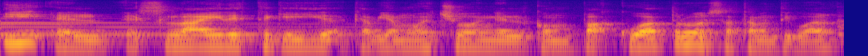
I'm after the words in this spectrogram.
Y el slide este que, que habíamos hecho en el compás 4, exactamente igual.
